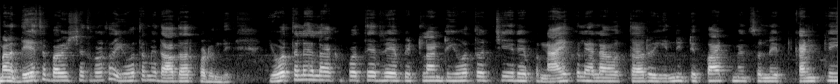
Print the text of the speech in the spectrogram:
మన దేశ భవిష్యత్తు కోసం యువత మీద ఆధారపడి ఉంది. యువతలే లేకపోతే రేపు ఇట్లాంటి యువత వచ్చి రేపు నాయకులు ఎలా అవుతారు? ఎన్ని డిపార్ట్మెంట్స్ ఉన్నాయి. కంట్రీ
